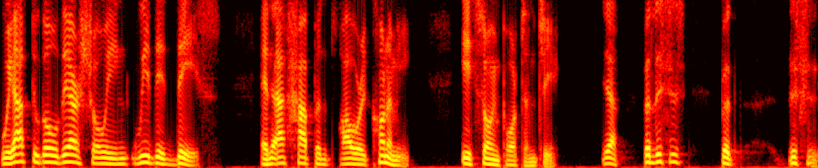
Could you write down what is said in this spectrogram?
we have to go there showing we did this and that happened to our economy. It's so important, G. Yeah, but this is, this is,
